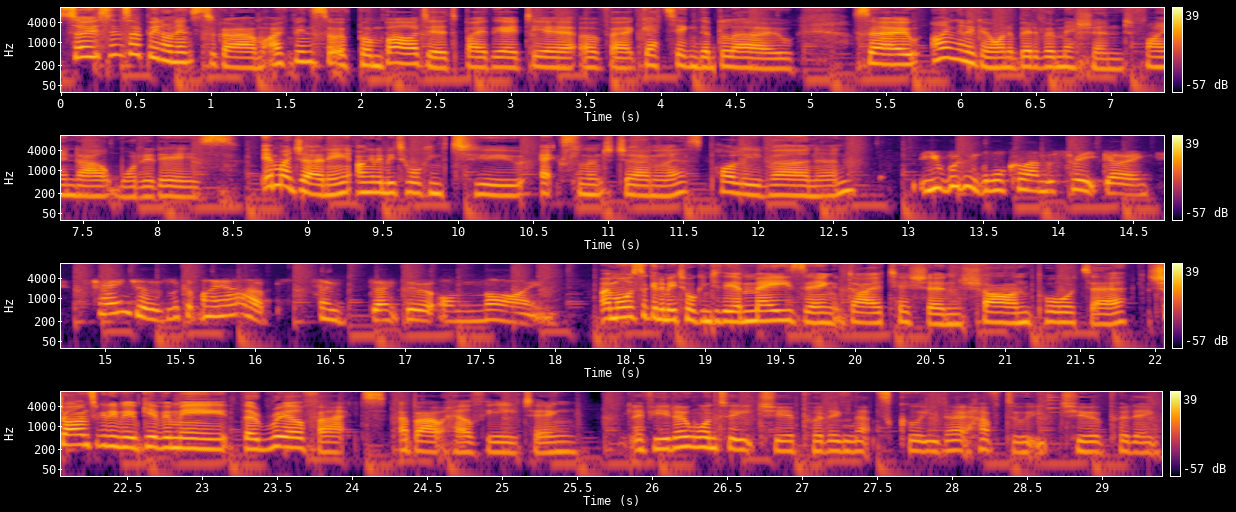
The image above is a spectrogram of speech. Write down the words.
So, since I've been on Instagram, I've been sort of bombarded by the idea of uh, getting the glow. So, I'm going to go on a bit of a mission to find out what it is. In my journey, I'm going to be talking to excellent journalist Polly Vernon, You wouldn't walk around the street going, strangers, look at my abs. So don't do it online. I'm also going to be talking to the amazing dietitian, Sian Porter. Sian's going to be giving me the real facts about healthy eating. If you don't want to eat chia pudding, that's cool. You don't have to eat chia pudding.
